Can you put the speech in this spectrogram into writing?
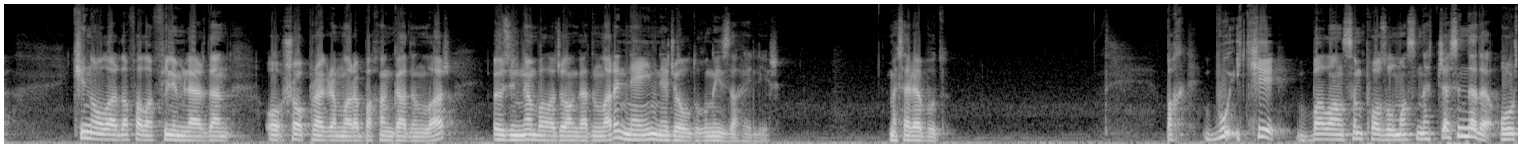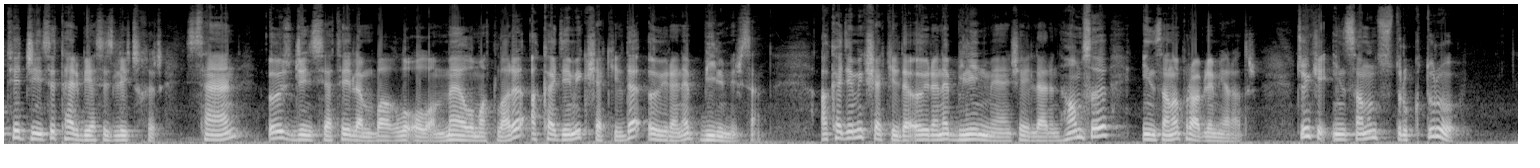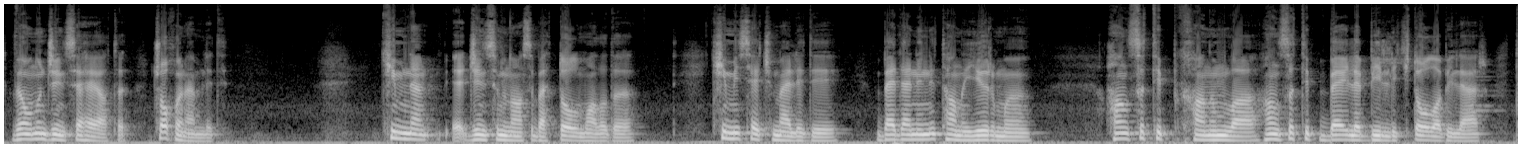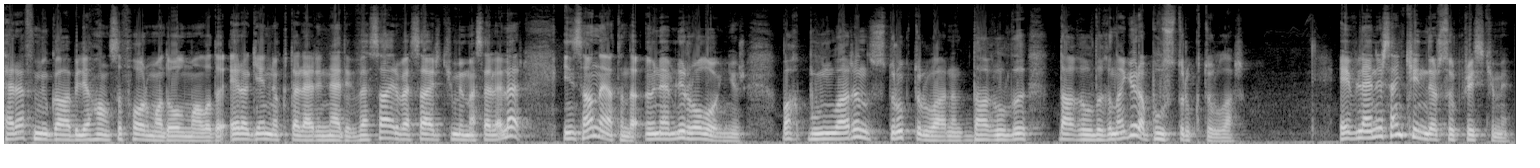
kinolarda falan, filmlərdən o şou proqramlara baxan qadınlar özündən balaca olan qadınlara nəyin necə olduğunu izah eləyir. Məsələ budur. Bax, bu iki balansın pozulması nəticəsində də ortaya cinsi tərbiyəsizlik çıxır. Sən öz cinsiyyəti ilə bağlı olan məlumatları akademik şəkildə öyrənə bilmirsən. Akademik şəkildə öyrənə bilinməyən şeylərin hamısı insana problem yaradır. Çünki insanın strukturu və onun cinsi həyatı çox əhəmilidir. Kimlə e, cinsi münasibətdə olmalıdır? Kimi seçməlidir? Bədənini tanıyırmı? hansı tip xanımla, hansı tip bəylə birlikdə ola bilər? Tərəf müqabili hansı formada olmalıdır? Erogen nöqtələri nədir və s. və s. kimi məsələlər insanın həyatında önəmli rol oynayır. Bax bunların strukturlarının dağıldı, dağıldığına görə bu strukturlar. Evlənirsən Kinder sürpriz kimi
